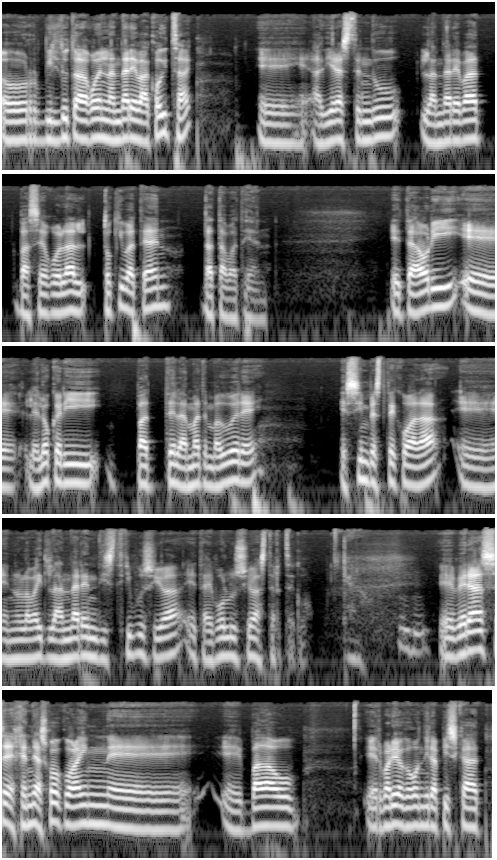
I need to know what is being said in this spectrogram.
hor bilduta dagoen landare bakoitzak e, adierazten du landare bat bazegoela toki batean, data batean. Eta hori e, lelokeri bat dela ematen badu ere, ezinbestekoa da e, nolabait landaren distribuzioa eta evoluzioa aztertzeko. E, beraz, e, jende askok orain e, e, badau herbarioak egon dira pizkat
